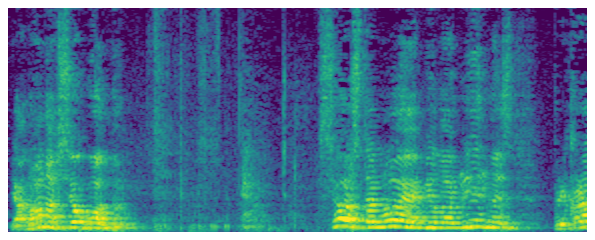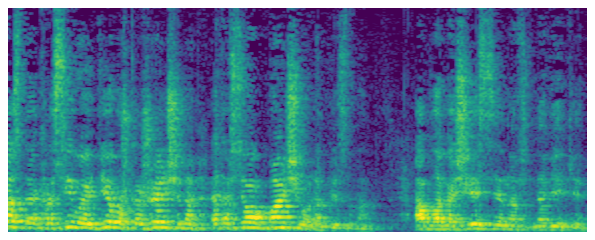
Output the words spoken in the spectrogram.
И оно на все годно. Все остальное, миловидность, прекрасная, красивая девушка, женщина, это все обманчиво написано а благочестие навеки,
